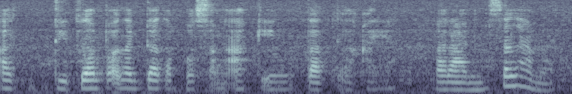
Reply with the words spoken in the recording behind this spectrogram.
At dito lang po nagtatapos ang aking tatalakayan. Maraming salamat.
